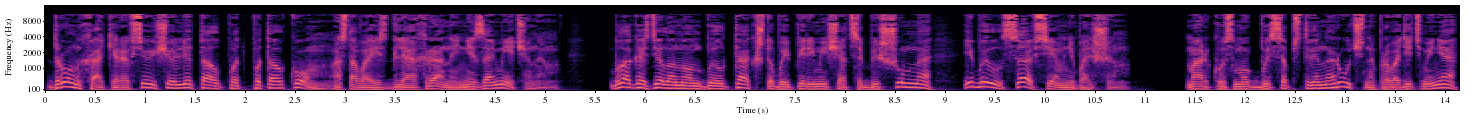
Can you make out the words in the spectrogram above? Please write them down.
дрон хакера все еще летал под потолком, оставаясь для охраны незамеченным. Благо, сделан он был так, чтобы перемещаться бесшумно, и был совсем небольшим. Маркус мог бы собственноручно проводить меня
